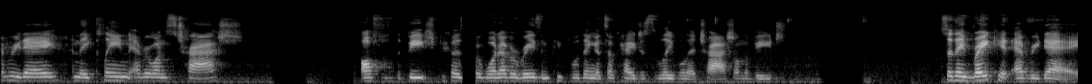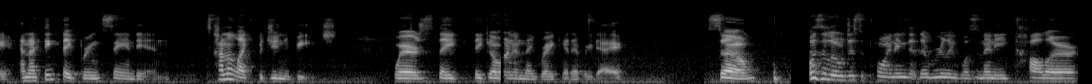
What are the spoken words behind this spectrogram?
every day, and they clean everyone's trash off of the beach because for whatever reason people think it's okay just to leave all their trash on the beach. So they rake it every day, and I think they bring sand in. It's kind of like Virginia Beach, whereas they they go in and they rake it every day. So was a little disappointing that there really wasn't any color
